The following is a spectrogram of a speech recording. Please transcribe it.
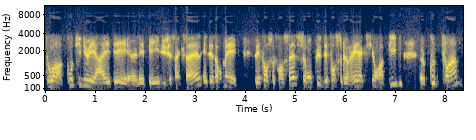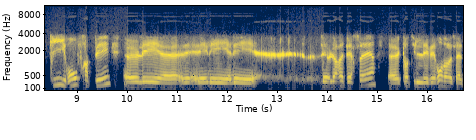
doit continuer à aider euh, les pays du G5 Sahel. Et désormais, les forces françaises seront plus des forces de réaction rapide, euh, coup de poing, qui iront frapper euh, les, euh, les, les, les, adversaire quand ils les verront dans le sel.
